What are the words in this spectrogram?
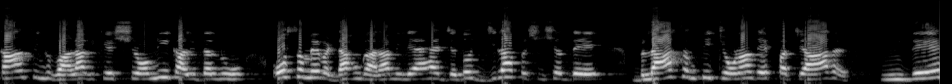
ਕਾਨ ਸਿੰਘ ਵਾਲਾ ਵਿਖੇ ਸ਼੍ਰੋਮਣੀ ਅਕਾਲੀ ਦਲ ਨੂੰ ਉਸ ਸਮੇਂ ਵੱਡਾ ਹੁੰਗਾਰਾ ਮਿਲਿਆ ਹੈ, ਜਦੋਂ ਜ਼ਿਲ੍ਹਾ ਪ੍ਰੀਸ਼ਦ ਦੇ ਬਲਾਕ ਸੰਮਤੀ ਚੋਣਾਂ ਦੇ ਪ੍ਰਚਾਰ ਦੇ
